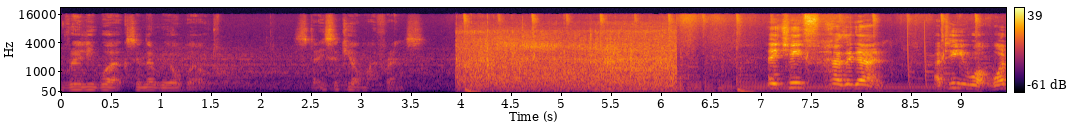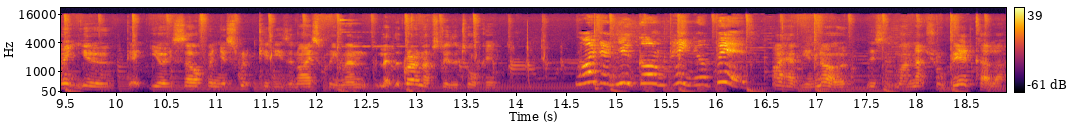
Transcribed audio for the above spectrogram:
really works in the real world. Stay secure, my friends. Hey Chief, how's it going? I tell you what, why don't you get yourself and your script kiddies an ice cream and let the grown-ups do the talking. Why don't you go and paint your beard? I have you know, this is my natural beard colour.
